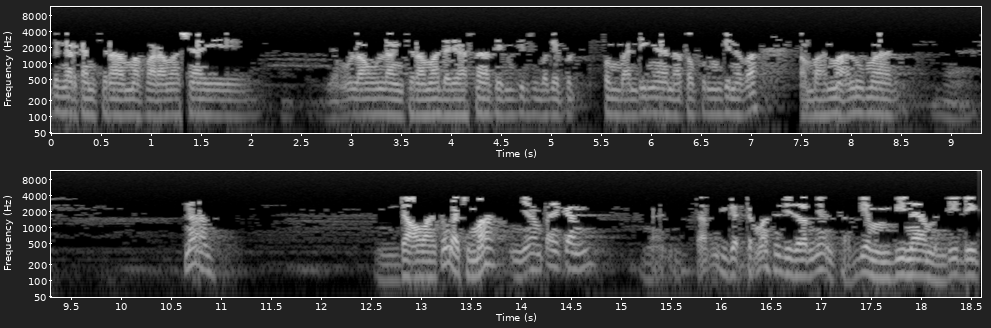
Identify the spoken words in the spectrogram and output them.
dengarkan ceramah para masyayikh yang ulang-ulang ceramah dari asal mungkin sebagai pembandingan ataupun mungkin apa tambahan maklumat. Nah, dakwah itu nggak cuma menyampaikan, nah, tapi juga termasuk di dalamnya dia membina, mendidik,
